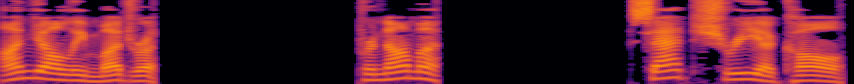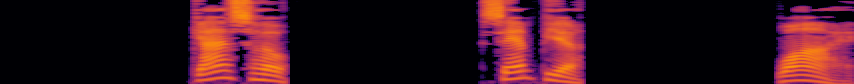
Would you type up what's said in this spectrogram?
Anjali Mudra Pranama Sat Shri Akal Gassho Sampeah Wai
